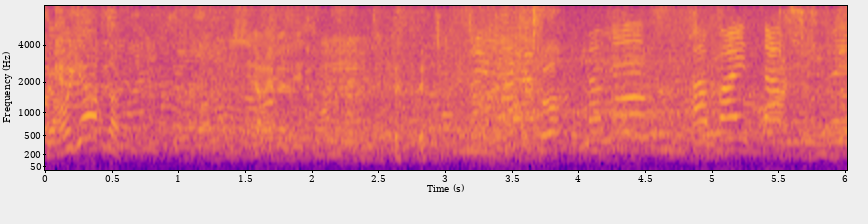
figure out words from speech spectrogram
Mais regarde Papa est arrivé.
